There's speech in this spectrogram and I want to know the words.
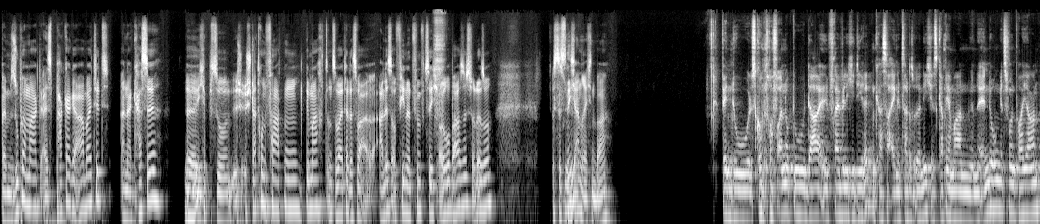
beim Supermarkt als Packer gearbeitet, an der Kasse. Äh, ich habe so Stadtrundfahrten gemacht und so weiter. Das war alles auf 450 Euro Basis oder so. Ist das nicht anrechenbar? Wenn du, es kommt drauf an, ob du da freiwillig in die Rentenkasse eingezahlt hast oder nicht. Es gab ja mal eine Änderung jetzt vor ein paar Jahren,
